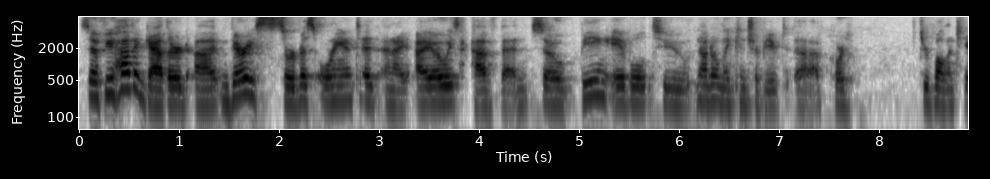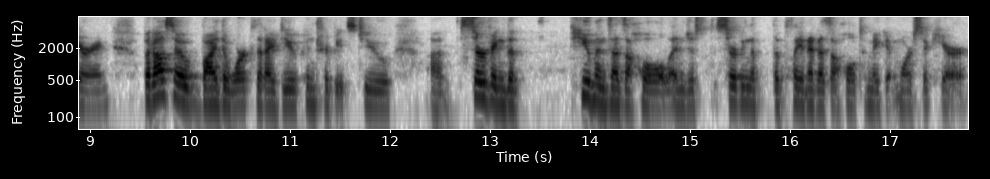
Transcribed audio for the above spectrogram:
So if you haven't gathered, uh, I'm very service oriented and I, I always have been. So being able to not only contribute, uh, of course, through volunteering, but also by the work that I do contributes to uh, serving the humans as a whole and just serving the, the planet as a whole to make it more secure.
